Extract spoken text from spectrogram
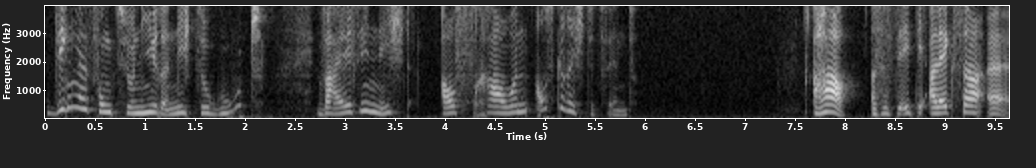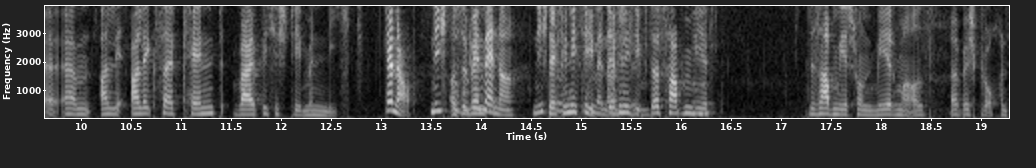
Dinge funktionieren nicht so gut, weil sie nicht auf Frauen ausgerichtet sind. Aha, also die Alexa, äh, äh, ähm, Alexa erkennt weibliche Stimmen nicht. Genau. Nicht so also wenn, wie Männer. Nicht definitiv, so definitiv. Das haben wir. Mhm. Das haben wir schon mehrmals äh, besprochen.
